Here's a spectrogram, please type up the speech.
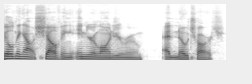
building out shelving in your laundry room at no charge.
